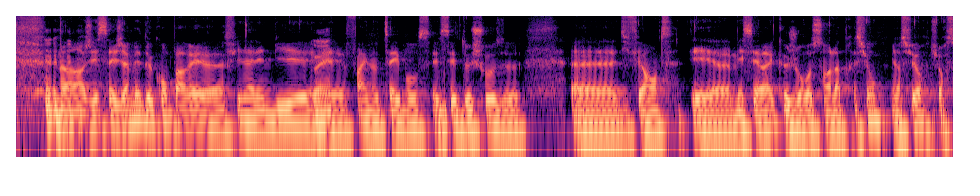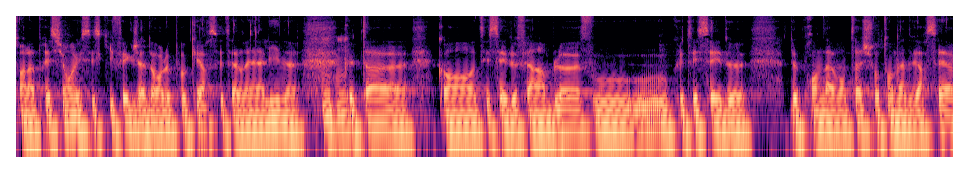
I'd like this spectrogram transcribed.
non, j'essaie jamais de comparer euh, finale NBA et final table. C'est deux choses euh, différentes. Et euh, mais c'est vrai que je ressens la pression. Bien sûr, tu ressens la pression et c'est ce qui fait que j'adore le poker, cette adrénaline Mhm. que tu as quand tu essayes de faire un bluff ou, ou que tu essayes de, de prendre l'avantage sur ton adversaire.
